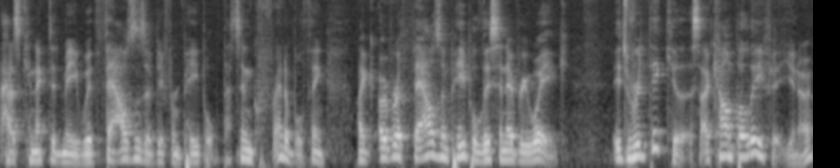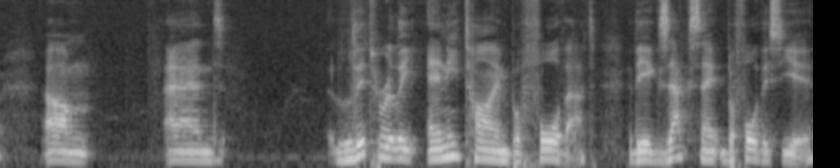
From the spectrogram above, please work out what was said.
has connected me with thousands of different people. That's an incredible thing. Like over a thousand people listen every week. It's ridiculous. I can't believe it. You know, um, and literally any time before that, the exact same before this year,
